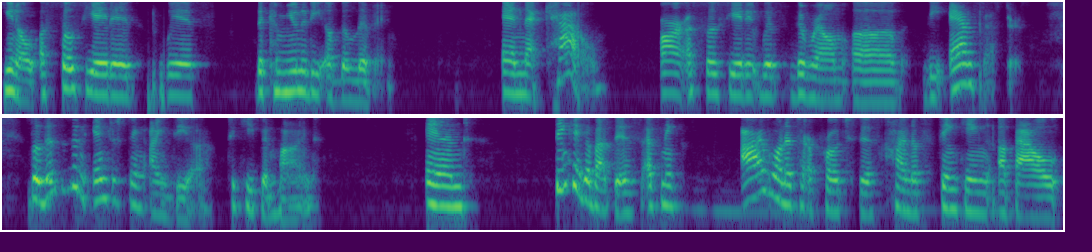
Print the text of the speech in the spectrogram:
you know, associated with the community of the living and that cattle are associated with the realm of the ancestors. So this is an interesting idea to keep in mind. And thinking about this, I think I wanted to approach this kind of thinking about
